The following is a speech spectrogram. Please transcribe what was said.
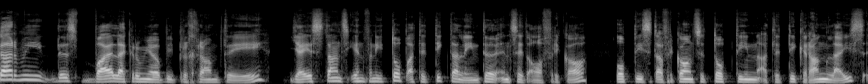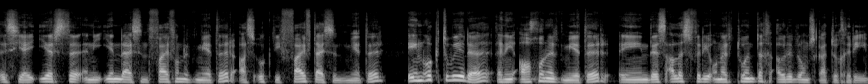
Karmi, dis baie lekker om jou op die program te hê. Jy is tans een van die top atletiek talente in Suid-Afrika. Op die Suid-Afrikaanse top 10 atletiek ranglys is jy eerste in die 1500 meter as ook die 5000 meter en ook tweede in die 800 meter en dis alles vir die onder 20 ouderdomskategorie.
